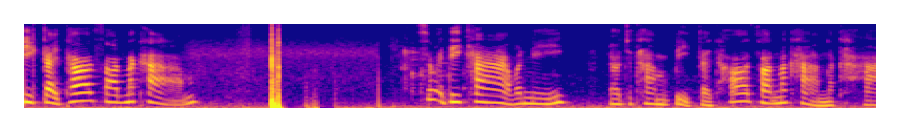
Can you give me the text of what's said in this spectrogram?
ปีกไก่ทอดซอสมะขาม สวัสดีค่ะ วันนี้เราจะทำปีกไก่ทอดซอสมะขามนะคะ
